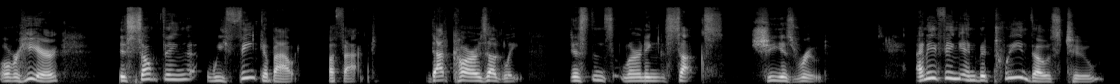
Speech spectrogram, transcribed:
over here is something we think about a fact. That car is ugly. Distance learning sucks. She is rude. Anything in between those two,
